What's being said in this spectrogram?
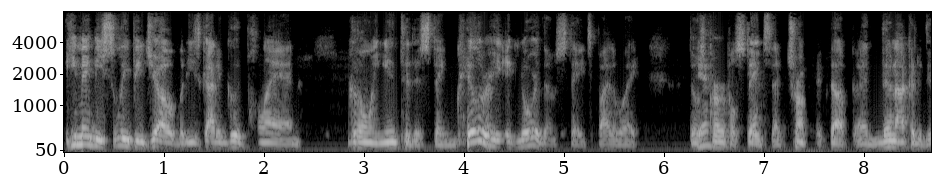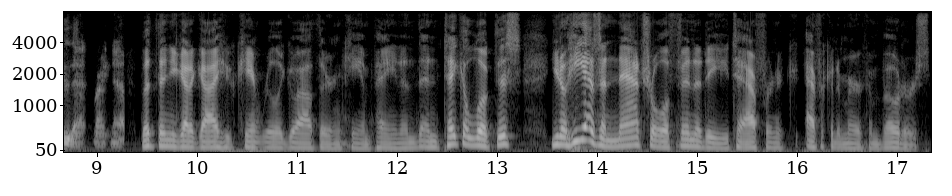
he may be sleepy joe but he's got a good plan going into this thing. Hillary ignored those states by the way those yeah. purple states that trump picked up and they're not going to do that right now. But then you got a guy who can't really go out there and campaign. And then take a look this you know he has a natural affinity to african african american voters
